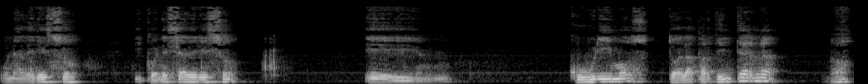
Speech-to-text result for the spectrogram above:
un aderezo y con ese aderezo eh, cubrimos toda la parte interna, ¿no?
